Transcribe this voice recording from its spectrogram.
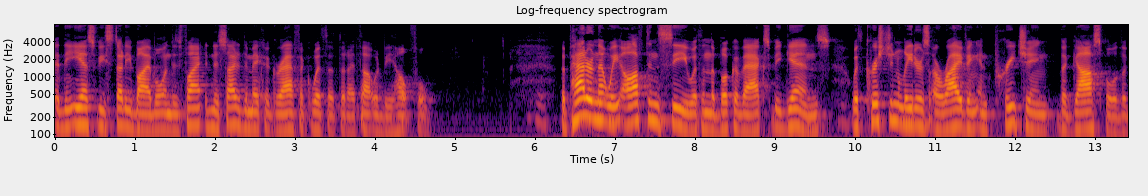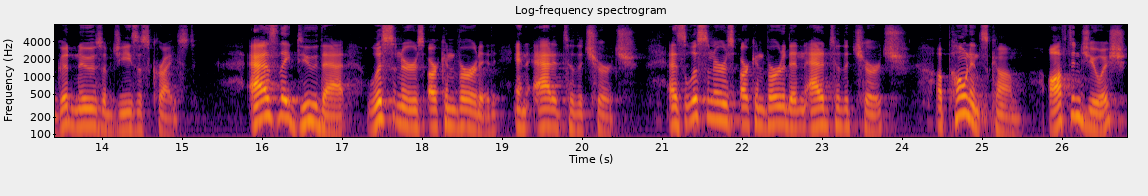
in the ESV Study Bible and decided to make a graphic with it that I thought would be helpful. The pattern that we often see within the book of Acts begins with Christian leaders arriving and preaching the gospel, the good news of Jesus Christ. As they do that, listeners are converted and added to the church. As listeners are converted and added to the church, opponents come, often Jewish,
